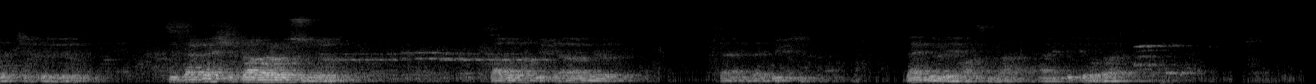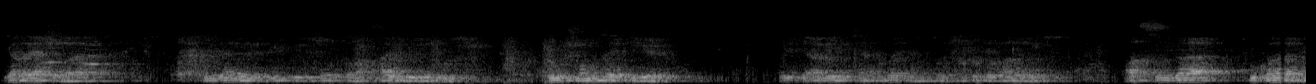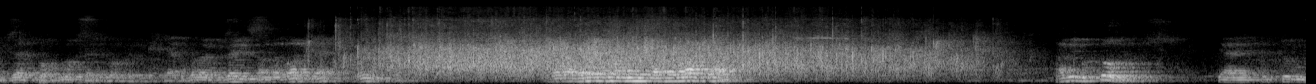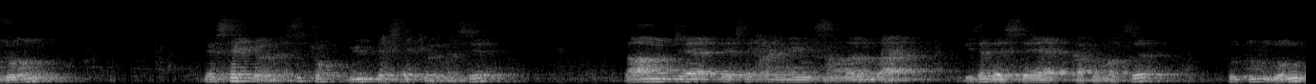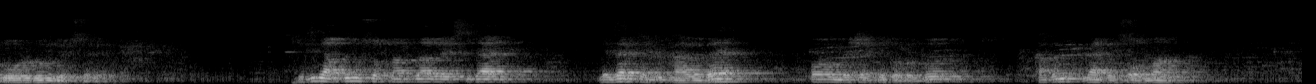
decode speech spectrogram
teşekkür ediyorum. Sizlerden şükranlarımı sunuyorum. Sadullah diyor ki abi diyor, sen bizden büyüksün. Ben de öyleyim aslında. Yani fikir olarak ya da yaş olarak bizden böyle büyük birisi olduğu zaman saygı duyduğumuz konuşmamızı etkiliyor. Dedi ki abi sen buradayken sonuçta zorlanıyoruz. Aslında bu kadar güzel topluluk seni zorluyor. Yani bu kadar güzel insanlar varken bu kadar heyecanlı insanlar varken tabii mutlu oluyoruz. Yani tuttuğumuz yolun destek görmesi, çok büyük destek görmesi, daha önce destek vermeyen insanların da bize desteğe katılması tuttuğumuz yolun doğruluğunu gösteriyor. Bizim yaptığımız toplantılarda eskiden gezerken bir kahvede 10-15 erkek olurdu. Kadın neredeyse olmazdı.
